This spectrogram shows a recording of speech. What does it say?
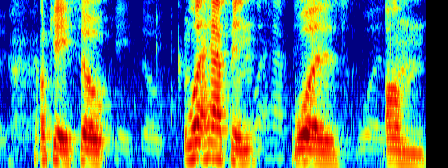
okay, so what happened was um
